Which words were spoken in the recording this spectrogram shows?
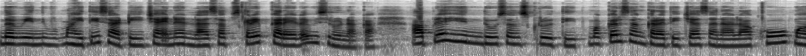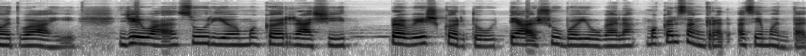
नवीन माहितीसाठी चॅनलला सबस्क्राईब करायला विसरू नका. आपल्या हिंदू संस्कृतीत मकर संक्रांतीच्या सणाला खूप महत्त्व आहे. जेव्हा सूर्य मकर राशीत प्रवेश करतो त्या शुभ योगाला मकर संक्रांत असे म्हणतात.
